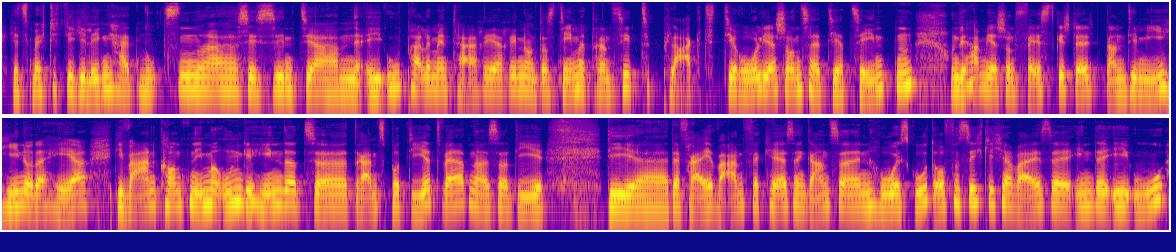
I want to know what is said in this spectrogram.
Jetzt möchte ich die Gelegenheit nutzen. Äh, Sie sind ja EU-Parlamentarierin und das Thema Transit plagt Tirol ja schon seit Jahrzehnten. Und wir haben ja schon festgestellt, Pandemie hin oder her, die Waren konnten immer ungehindert äh, transportiert werden. Also die, die, äh, der freie Warenverkehr ist ein ganz ein hohes Gut offensichtlicherweise in der EU.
